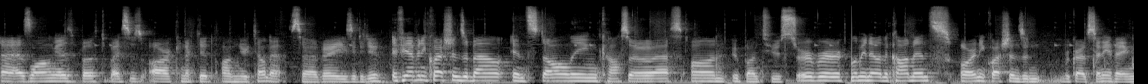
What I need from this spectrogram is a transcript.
Uh, as long as both devices are connected on your tailnet. So very easy to do. If you have any questions about installing Casa OS on Ubuntu server, let me know in the comments or any questions in regards to anything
